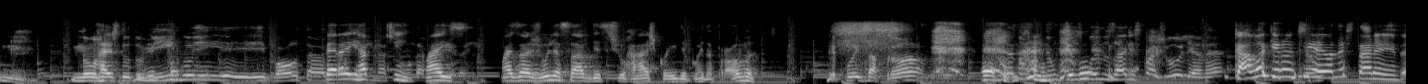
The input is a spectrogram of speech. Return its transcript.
no resto do domingo e, e volta. Peraí, rapidinho, mas, mas a Júlia sabe desse churrasco aí depois da prova? depois da prova. É, não, não fez Buenos Aires com a Júlia, né? Calma que não tinha eu na história ainda.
